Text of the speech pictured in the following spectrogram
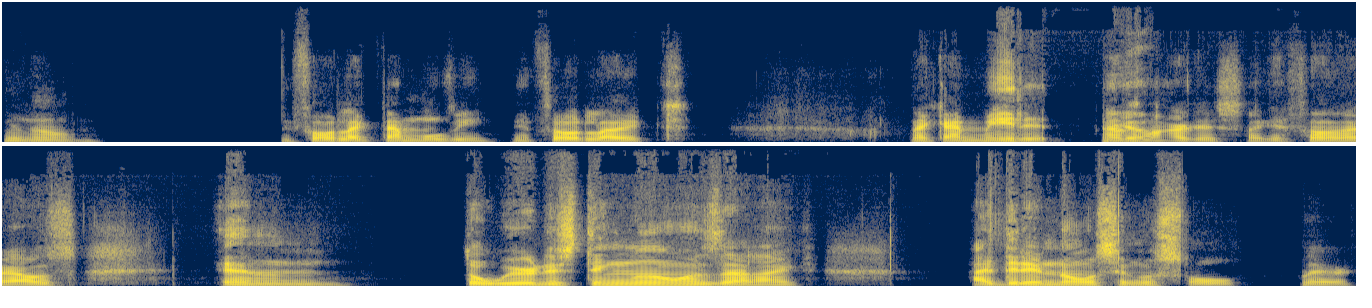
you know, it felt like that movie. It felt like, like I made it as Yeah. an artist. Like it felt like I was, and the weirdest thing though was that like, I didn't know a single soul there,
